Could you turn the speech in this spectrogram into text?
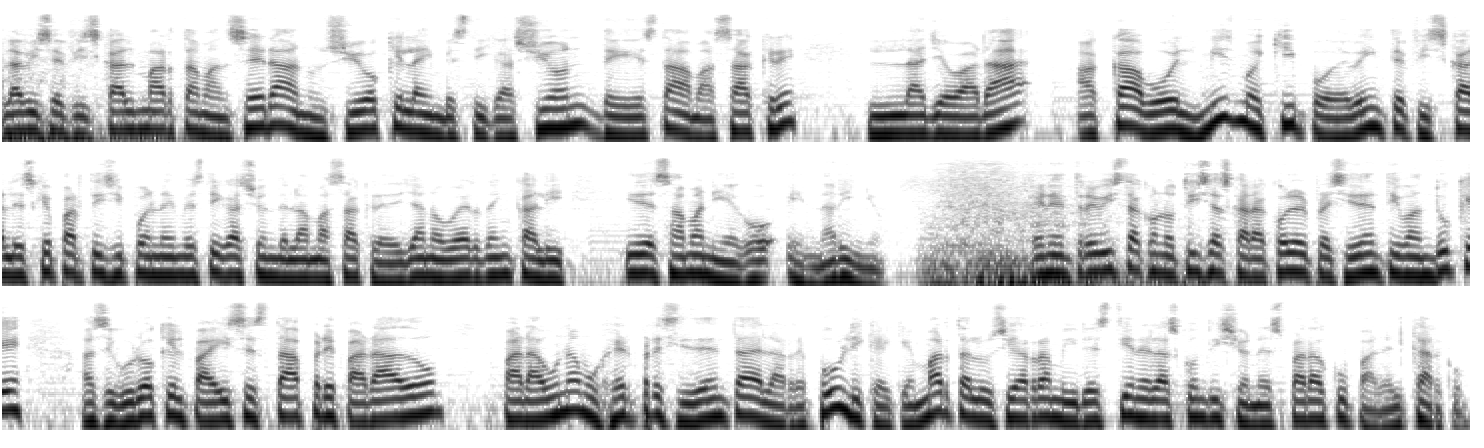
La vicefiscal Marta Mancera anunció que la investigación de esta masacre la llevará a cabo el mismo equipo de 20 fiscales que participó en la investigación de la masacre de Llano Verde en Cali y de Samaniego en Nariño. En entrevista con Noticias Caracol, el presidente Iván Duque aseguró que el país está preparado para una mujer presidenta de la República y que Marta Lucía Ramírez tiene las condiciones para ocupar el cargo.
